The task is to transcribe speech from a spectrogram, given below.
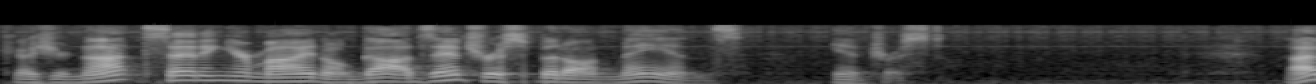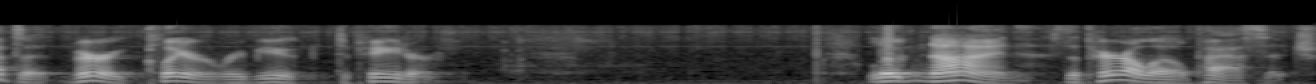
because you're not setting your mind on God's interest, but on man's interest. That's a very clear rebuke to Peter. Luke 9 is the parallel passage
